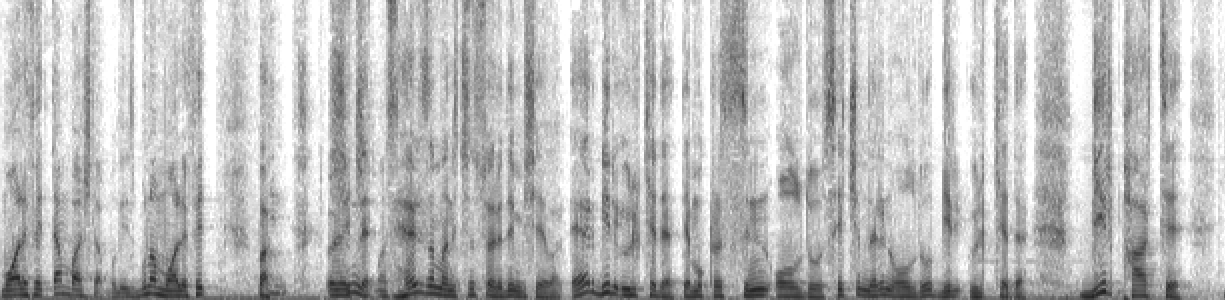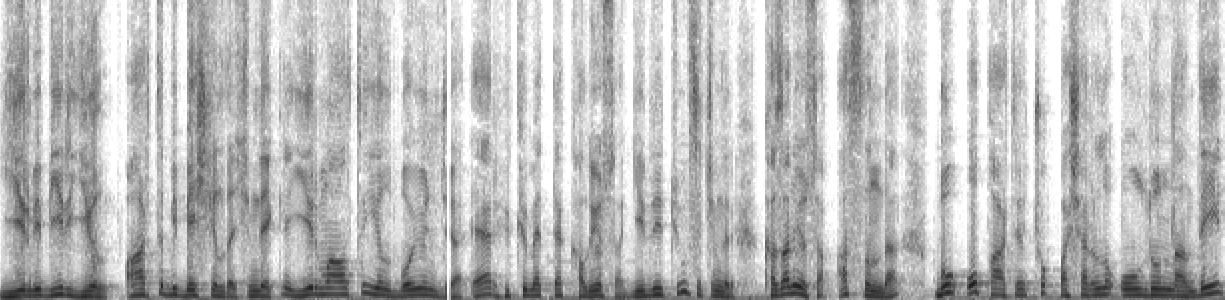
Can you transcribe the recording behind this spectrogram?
muhalefetten başlatmalıyız. Buna muhalefet Bak şimdi çıkması. her zaman için söylediğim bir şey var. Eğer bir ülkede demokrasinin olduğu, seçimlerin olduğu bir ülkede bir parti 21 yıl artı bir 5 yılda şimdi ekle 26 yıl boyunca eğer hükümette kalıyorsa girdiği tüm seçimleri kazanıyorsa aslında bu o partinin çok başarılı olduğundan değil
